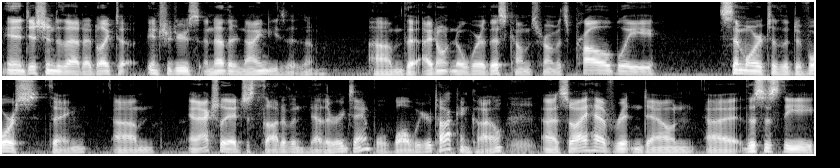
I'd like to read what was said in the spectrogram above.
in addition to that, I'd like to introduce another '90sism um, that I don't know where this comes from. It's probably similar to the divorce thing. Um, and actually, I just thought of another example while we were talking, Kyle. Uh, so I have written down. Uh, this is the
